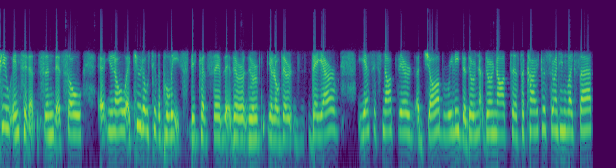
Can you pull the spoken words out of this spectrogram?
few incidents. And so, uh, you know, kudos to the police because they're they're, they're you know they're they are yes, it's not their job really. They're not, they're not uh, psychiatrists or anything like that,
